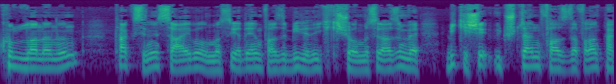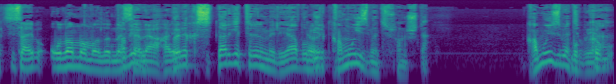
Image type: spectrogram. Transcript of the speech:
kullananın taksinin sahibi olması ya da en fazla bir ya da iki kişi olması lazım ve bir kişi üçten fazla falan taksi sahibi olamamalı mesela. Tabii Hani böyle kısıtlar getirilmeli ya. Bu bir Evet. kamu hizmeti sonuçta. Kamu hizmeti bu, ya. kamu-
